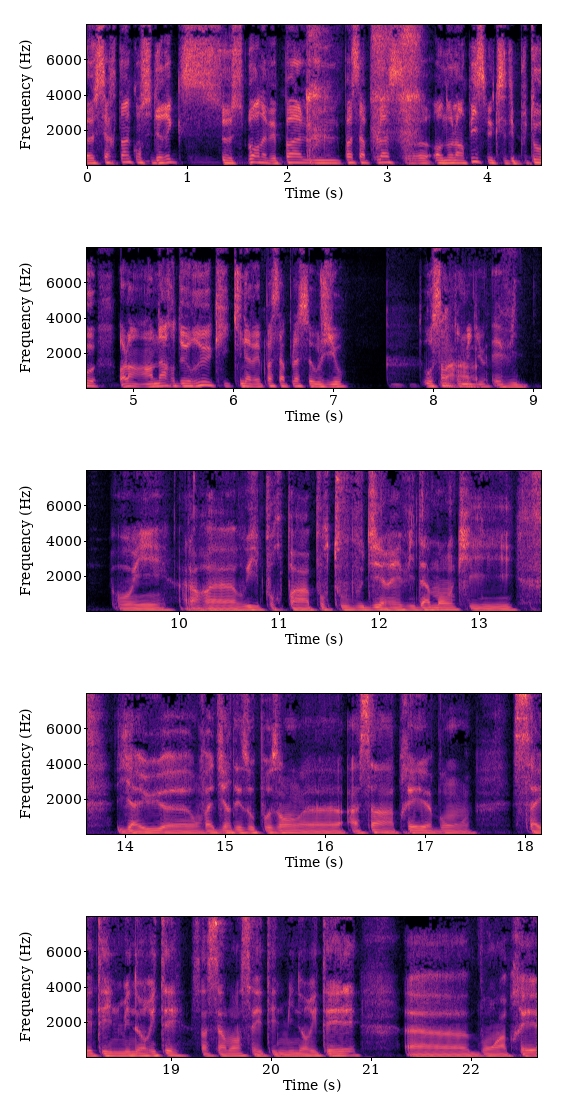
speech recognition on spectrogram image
euh, certains considéraient que ce sport n'avait pas, le- pas sa place euh, en olympisme et que c'était plutôt voilà un art de rue qui, qui n'avait pas sa place au JO au sein de ton Bah, milieu Oui, alors euh, oui, pour pas pour tout vous dire, évidemment qu'il il y a eu, euh, on va dire, des opposants euh, à ça. Après, bon, ça a été une minorité. Sincèrement, ça a été une minorité. Bon, après,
